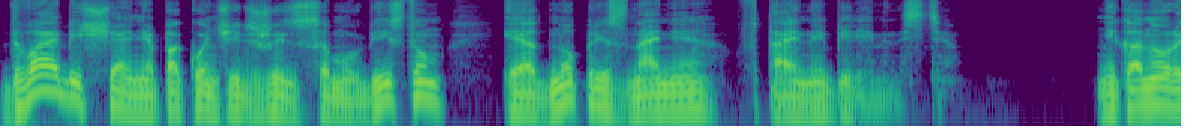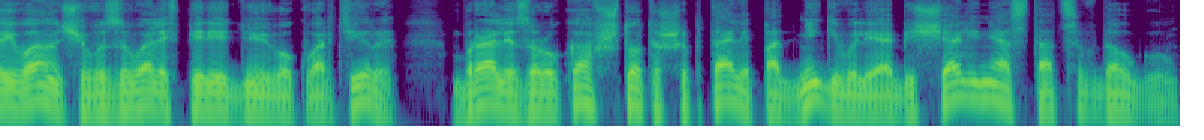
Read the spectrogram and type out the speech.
Два обещания покончить жизнь самоубийством и одно признание в тайной беременности. Никанора Ивановича вызывали в переднюю его квартиры, брали за рукав, что-то шептали, подмигивали и обещали не остаться в долгу.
